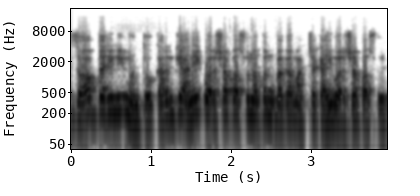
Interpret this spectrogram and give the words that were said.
जबाबदारीने म्हणतो कारण की अनेक वर्षापासून आपण बघा मागच्या काही वर्षापासून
